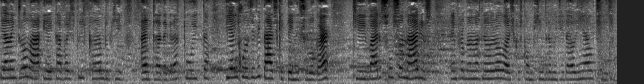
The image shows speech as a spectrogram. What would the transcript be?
E ela entrou lá e aí estava explicando que a entrada é gratuita e a inclusividade que tem nesse lugar, que vários funcionários têm problemas neurológicos, como síndrome de Down e autismo.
